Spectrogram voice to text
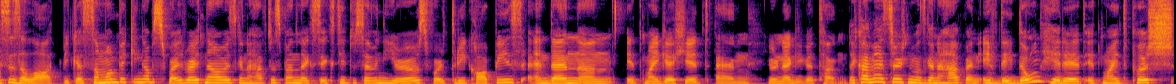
this is a lot because someone picking up Spright right now is gonna have to spend like 60 to 70 euros for three copies, and then um, it might get hit and you're nagging a ton. Like, I'm not certain what's gonna happen. If they don't hit it, it might push,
